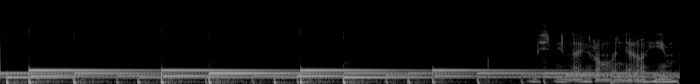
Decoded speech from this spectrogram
Bismillahirrahmanirrahim.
